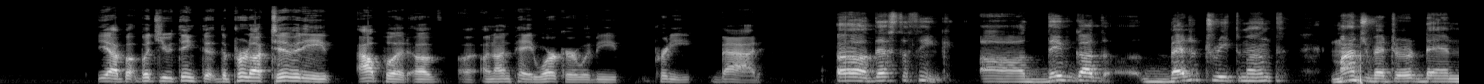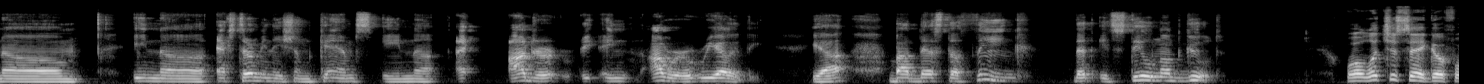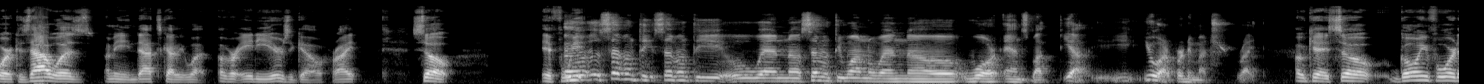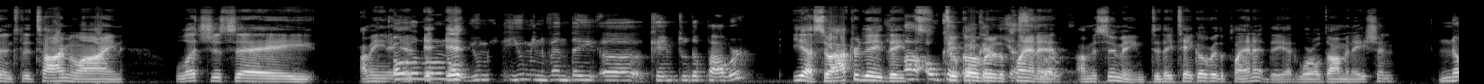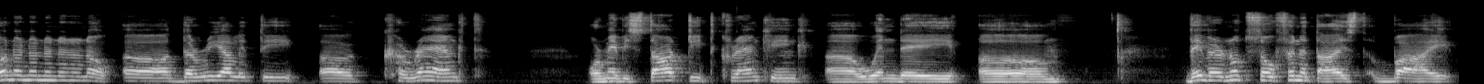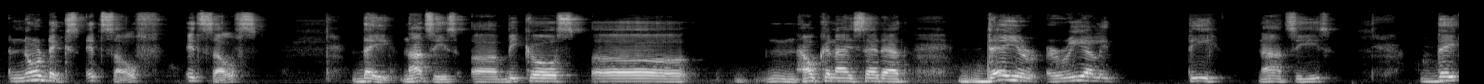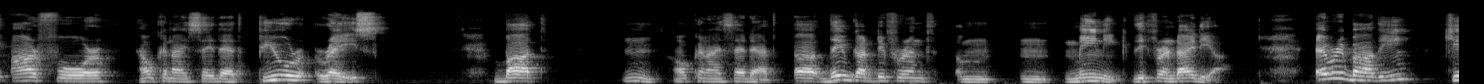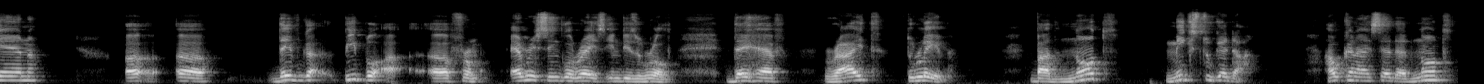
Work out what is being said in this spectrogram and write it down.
Yeah, but but you think that the productivity output of uh, an unpaid worker would be pretty bad. uh, that's the thing. Uh, they've got better treatment much better than um, in uh, extermination camps in uh, other in our reality. Yeah? But that's the thing that it's still not good Well, let's just say go for it because that was, I mean, that's got to be what over eighty years ago, right? So, if we, uh, 70 70 when uh, 71 when uh, war ends but yeah y- you are pretty much right okay, so going forward into the timeline, let's just say, I mean, oh it- no, no, no, it- no. it- you mean you mean when they uh, came to the power yeah. So after they they Ah, okay, took okay, over the yes, planet, right. I'm assuming, did they take over the planet? They had world domination. no no no no no no no uh, the reality uh, cranked or maybe started cranking uh, when they um, they were not so fanatized by Nordics itself itself they Nazis uh, because uh, how can I say that? Their reality Nazis they are for how can I say that? Pure race but mm, how can I say that? Uh, they've got different um, mm, meaning different idea. Everybody can uh, uh, they've got people uh, uh, from every single race in this world they have right to live but not mixed together. How can i say that? Not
